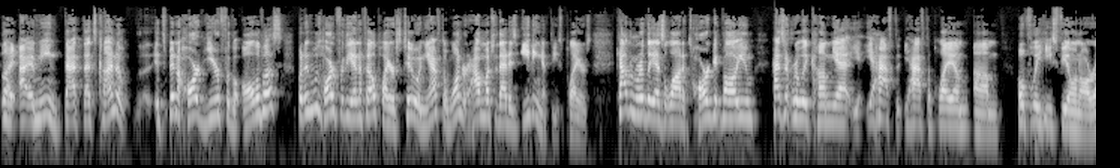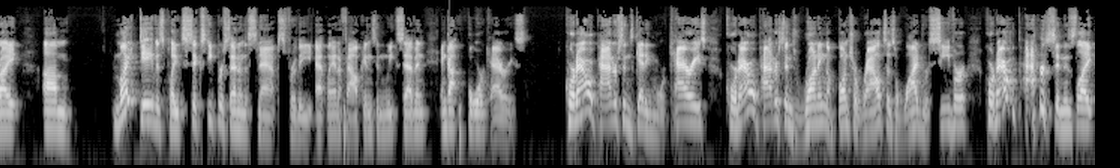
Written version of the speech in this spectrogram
like I mean that that's kind of it's been a hard year for the, all of us, but it was hard for the NFL players too. And you have to wonder how much of that is eating at these players. Calvin Ridley has a lot of target volume, hasn't really come yet. You, you have to you have to play him. Um, hopefully he's feeling all right. Um, Mike Davis played 60% of the snaps for the Atlanta Falcons in week seven and got four carries. Cordarrelle Patterson's getting more carries. Cordarrelle Patterson's running a bunch of routes as a wide receiver. Cordarrelle Patterson is like,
